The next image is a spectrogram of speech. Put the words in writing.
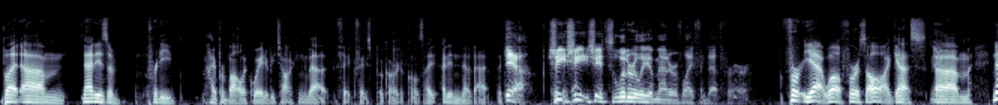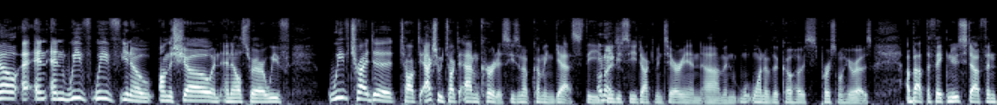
But um, that is a pretty hyperbolic way to be talking about fake Facebook articles. I, I didn't know that. she Yeah, she, she she it's literally a matter of life and death for her. For yeah, well, for us all, I guess. Um, no, and and we've we've you know on the show and, and elsewhere we've we've tried to talk to actually we talked to Adam Curtis. He's an upcoming guest, the Oh, nice. BBC documentarian um, and w- one of the co-hosts' personal heroes about the fake news stuff. And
